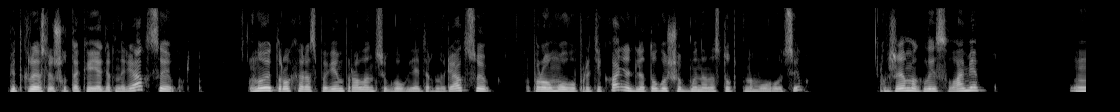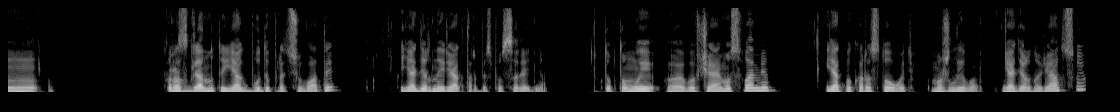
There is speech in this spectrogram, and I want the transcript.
підкреслю, що таке ядерні реакції. Ну і трохи розповім про ланцюгову ядерну реакцію, про умову протікання для того, щоб ми на наступному уроці вже могли з вами розглянути, як буде працювати ядерний реактор безпосередньо. Тобто ми е, вивчаємо з вами, як використовувати можливо ядерну реакцію,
